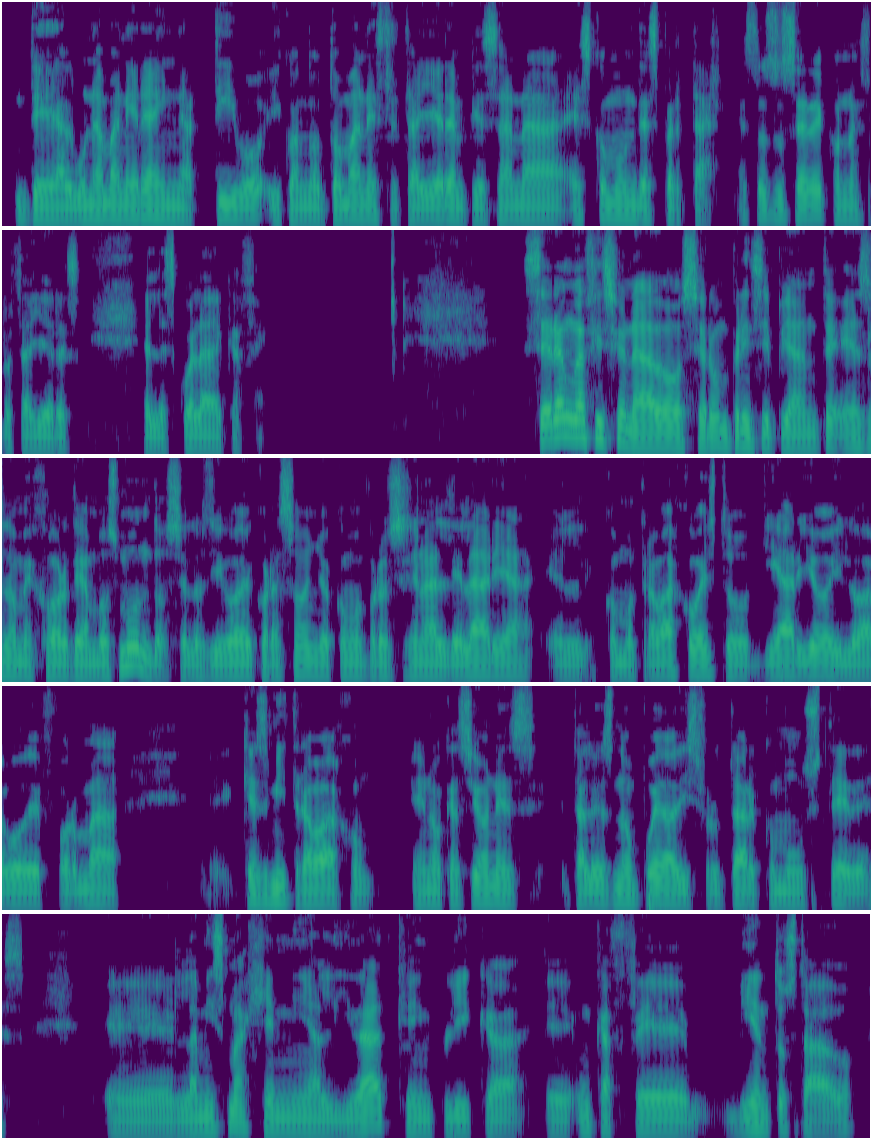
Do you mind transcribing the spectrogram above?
de alguna manera inactivo y cuando toman este taller empiezan a, es como un despertar. Esto sucede con nuestros talleres en la escuela de café. Ser un aficionado o ser un principiante es lo mejor de ambos mundos. Se los digo de corazón, yo como profesional del área, el, como trabajo esto diario y lo hago de forma eh, que es mi trabajo, en ocasiones tal vez no pueda disfrutar como ustedes eh, la misma genialidad que implica eh, un café bien tostado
